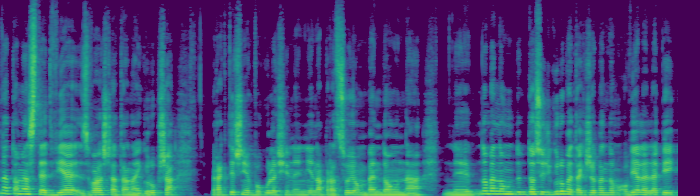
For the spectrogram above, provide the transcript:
natomiast te dwie, zwłaszcza ta najgrubsza, praktycznie w ogóle się nie napracują, będą na, y, no będą dosyć grube, także będą o wiele lepiej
